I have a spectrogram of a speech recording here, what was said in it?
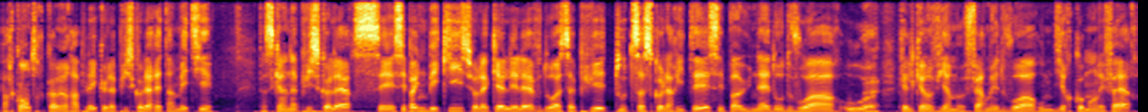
Par contre, quand même rappeler que l'appui scolaire est un métier. Parce qu'un appui scolaire, c'est c'est pas une béquille sur laquelle l'élève doit s'appuyer toute sa scolarité. C'est pas une aide aux devoirs où euh, Ouais. quelqu'un vient me faire mes devoirs ou me dire comment les faire.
